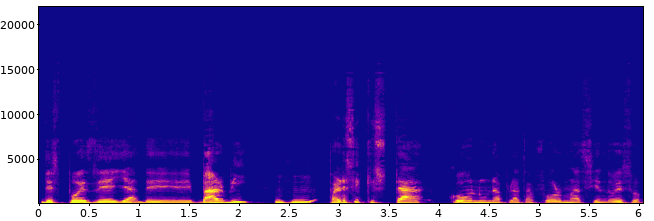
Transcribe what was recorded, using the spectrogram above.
después de ella, de Barbie. Parece que está con una plataforma haciendo eso,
